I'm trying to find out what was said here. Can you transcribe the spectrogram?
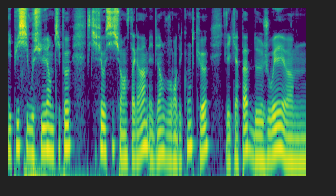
Et puis si vous suivez un petit peu ce qu'il fait aussi sur Instagram, eh bien vous vous rendez compte que il est capable de jouer euh,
